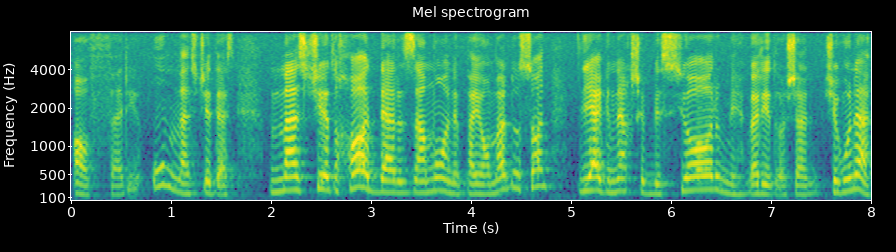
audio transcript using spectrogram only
آفرین. اون مسجد است. مسجدها در زمان پیامبر دوستان یک نقش بسیار محوری داشتند چگونه؟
